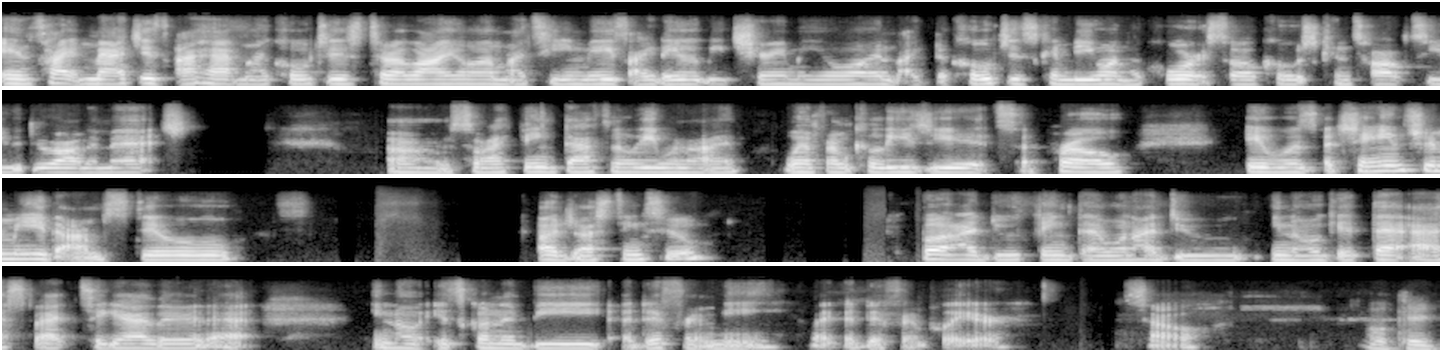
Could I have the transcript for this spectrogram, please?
in tight matches, I had my coaches to rely on, my teammates, like they would be cheering me on. Like the coaches can be on the court, so a coach can talk to you throughout a match. Um, so I think definitely when I went from collegiate to pro, it was a change for me that I'm still adjusting to. But I do think that when I do, you know, get that aspect together, that, you know, it's going to be a different me, like a different player. So. Okay.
